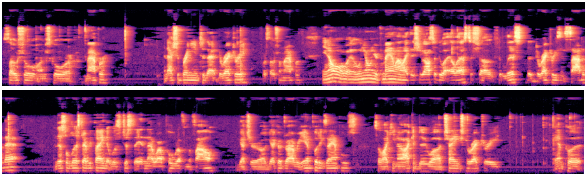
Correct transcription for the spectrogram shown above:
social underscore mapper, and that should bring you into that directory for Social Mapper. You know, when you're on your command line like this, you also do a ls to show to list the directories inside of that. And this will list everything that was just in that where I pulled up from the file. You got your uh, Gecko driver input examples. So like, you know, I can do uh, change directory, input,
